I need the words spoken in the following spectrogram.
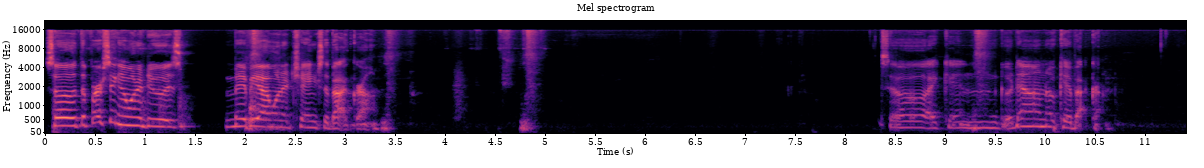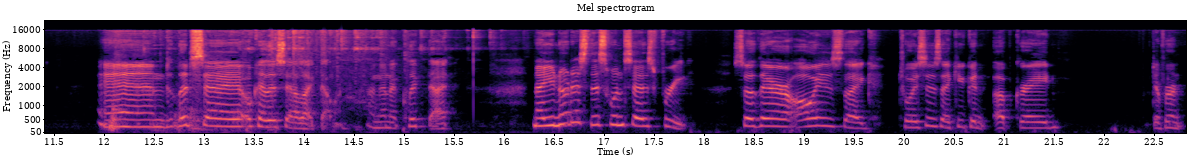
So the first thing I want to do is maybe I want to change the background. So I can go down, okay, background. And let's say, okay, let's say I like that one. I'm going to click that. Now you notice this one says free. So there are always like choices, like you can upgrade different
